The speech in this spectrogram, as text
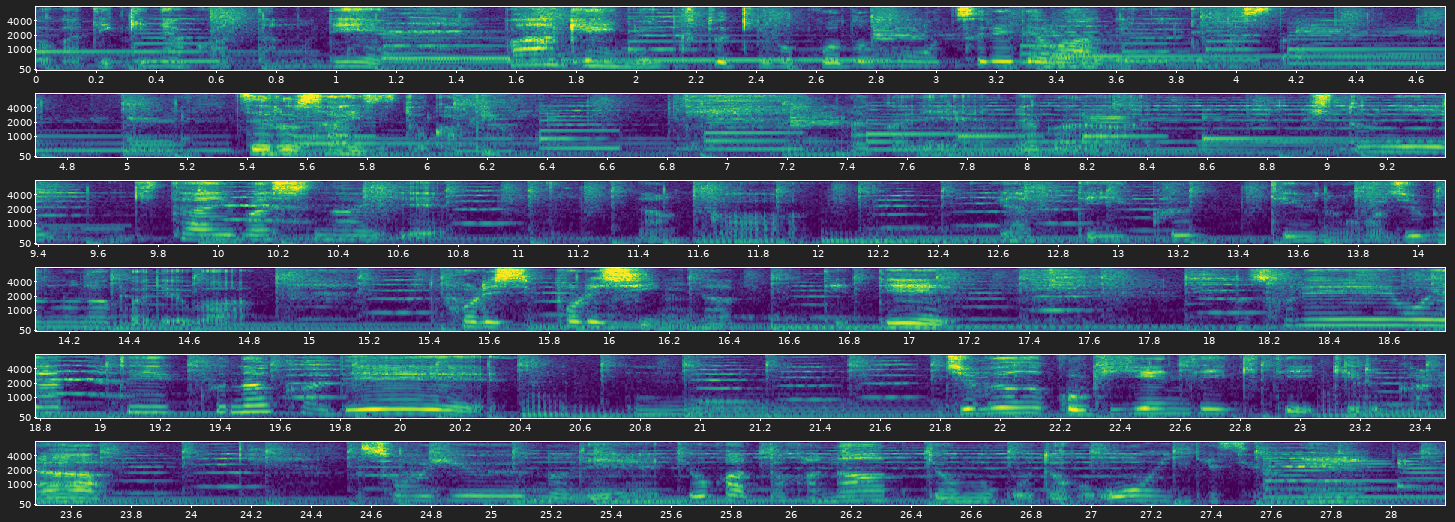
とができなかったのでバーゲンに行く時は子供を連れてバーゲンに行ってました。0歳児とかでも。待はしないでなんかやっていくっていうのが自分の中ではポリシポリシーになっててそれをやっていく中で、うん、自分がご機嫌で生きていけるからそういうので良かったかなって思うことが多いんですよね。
